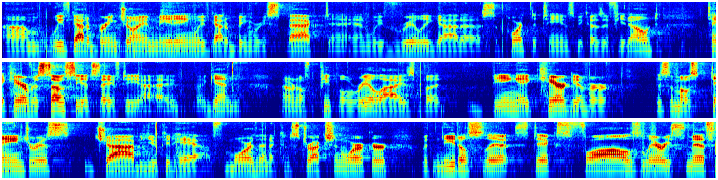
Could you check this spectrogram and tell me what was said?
um, we've got to bring joy in meeting, we've got to bring respect, and, we've really got to support the teams because if you don't take care of associate safety, I, again, I don't know if people realize, but being a caregiver is the most dangerous job you could have, more than a construction worker with needle sticks, falls. Larry Smith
